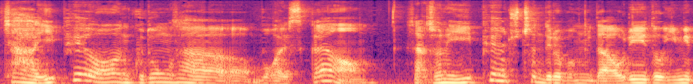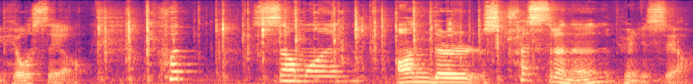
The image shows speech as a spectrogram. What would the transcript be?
자, 이 표현 구동사 뭐가 있을까요? 자, 저는 이 표현 추천드려 봅니다. 우리도 이미 배웠어요. Put someone under stress라는 표현이 있어요.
